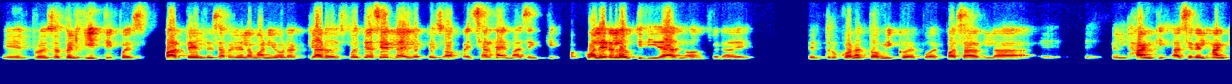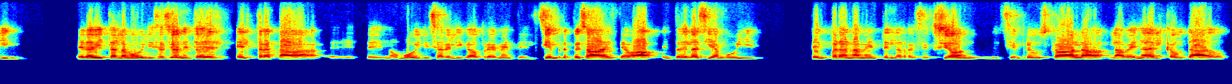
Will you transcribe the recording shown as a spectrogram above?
el profesor Belgitti, pues parte del desarrollo de la maniobra, claro, después de hacerla, él empezó a pensar además en qué, cuál era la utilidad, ¿no? Fuera de, del truco anatómico de poder pasar la, eh, el hanging, hacer el hanging, era evitar la movilización. Entonces, él, trataba eh, de no movilizar el hígado previamente. Él siempre empezaba desde abajo, entonces lo hacía muy tempranamente en la resección. Siempre buscaba la, la vena del caudado,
